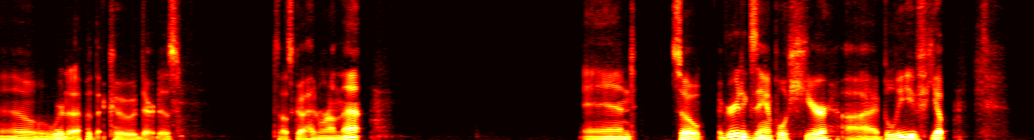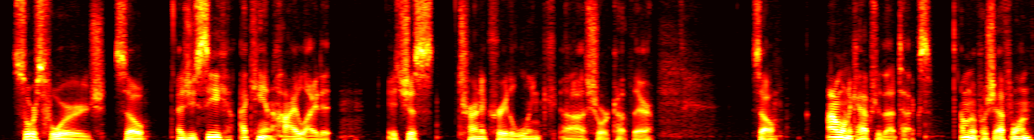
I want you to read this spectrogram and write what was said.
Oh, where did I put that code? There it is. So let's go ahead and run that. And so a great example here, I believe, yep, SourceForge. So as you see, I can't highlight it. It's just trying to create a link uh, shortcut there. So I want to capture that text. I'm going to push F1.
